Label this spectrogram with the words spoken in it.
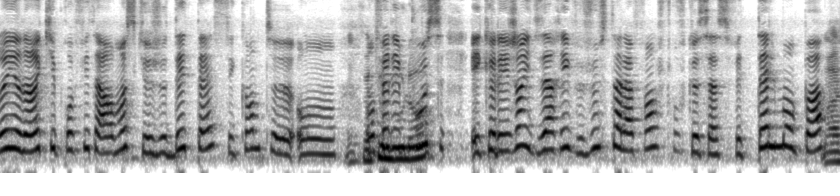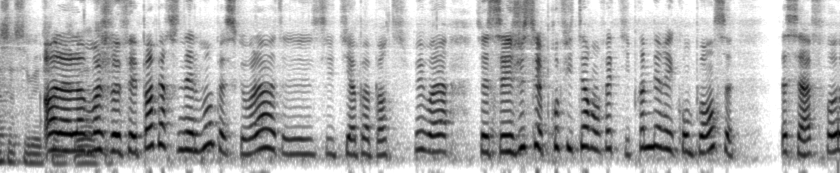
Ouais, il y en a un qui profite. Alors moi, ce que je déteste, c'est quand euh, on, fait boulot. pousses et que les gens, ils arrivent juste à la fin. Je trouve que ça se fait tellement pas. Ouais, ça c'est méchant. Oh là là, moi je le fais pas personnellement parce que voilà, si tu n'y as pas participé, voilà. C'est- juste les profiteurs en fait qui prennent les récompenses. Ça c'est affreux.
